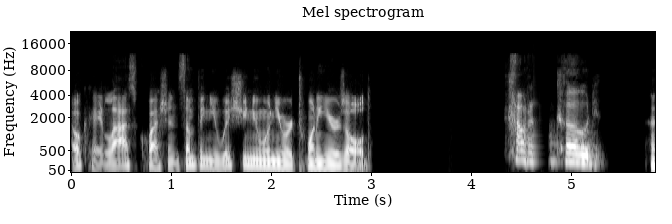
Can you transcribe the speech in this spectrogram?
Okay, last question. Something you wish you knew when you were 20 years old. How to code.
